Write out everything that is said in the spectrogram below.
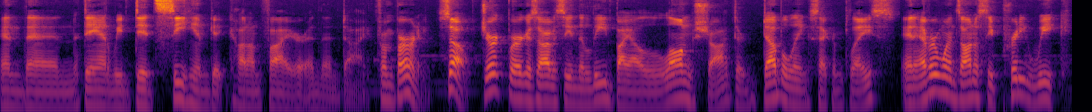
and then Dan, we did see him get caught on fire and then die from burning. So, Jerkburg is obviously in the lead by a long shot. They're doubling second place, and everyone's honestly pretty weak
